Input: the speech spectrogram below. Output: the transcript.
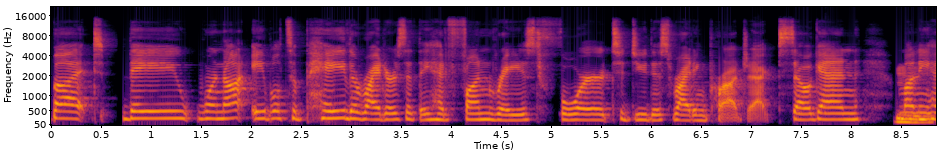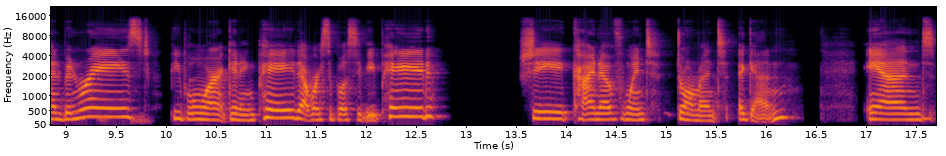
but they were not able to pay the writers that they had fundraised for to do this writing project. So again money Mhm. had been raised people weren't getting paid that were supposed to be paid. She kind of went dormant again and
